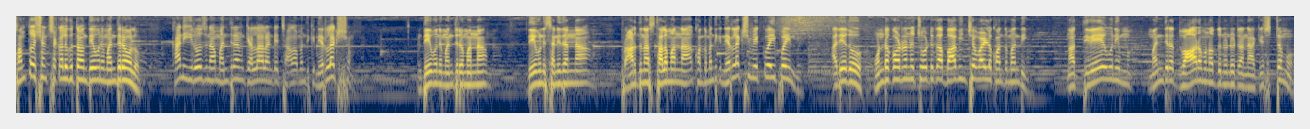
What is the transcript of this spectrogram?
సంతోషించగలుగుతాం దేవుని మందిరంలో. కానీ ఈ రోజున మందిరానికి వెళ్ళాలంటే చాలామందికి నిర్లక్ష్యం. దేవుని మందిరం అన్నా దేవుని సన్నిధన్నా ప్రార్థనా స్థలం అన్నా కొంతమందికి నిర్లక్ష్యం ఎక్కువైపోయింది. అదేదో ఉండకూడని చోటుగా భావించే వాళ్ళు కొంతమంది. నా దేవుని మందిర ద్వారమునొద్దు నుండుట నాకు ఇష్టము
